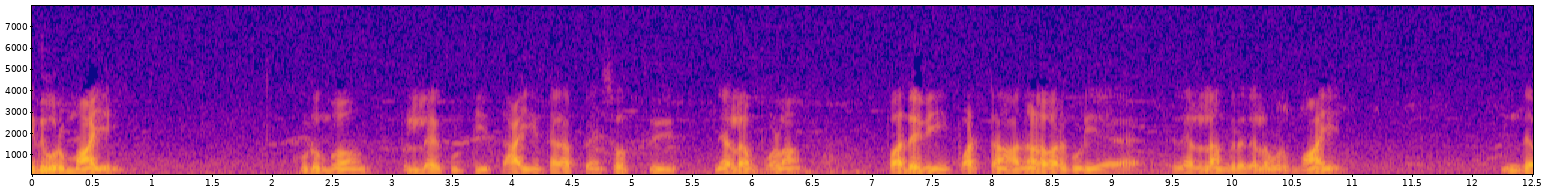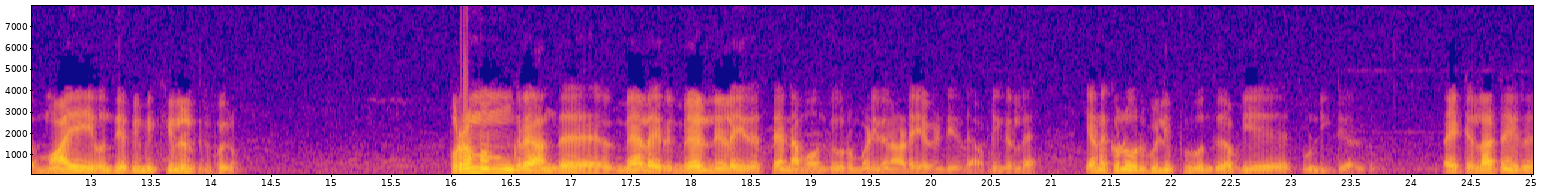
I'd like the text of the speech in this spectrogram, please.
இது ஒரு மாயை. குடும்பம் பிள்ளை குட்டி தாய் தகப்பன் சொத்து நிலம் புலம் பதவி பட்டம் அதனால் வரக்கூடிய இதெல்லாம்ங்கிறதெல்லாம் ஒரு மாயை. இந்த மாயை வந்து எப்பயுமே கீழே இழுத்துட்டு போயிடும் புறமங்கிற அந்த மேலே இரு மேல் நிலையத்தை நம்ம வந்து ஒரு மனிதன் அடைய வேண்டியது அப்படிங்கிறதுல எனக்குள்ள ஒரு விழிப்பு வந்து அப்படியே தூண்டிக்கிட்டே இருக்கும் ரைட் எல்லாட்டும் இரு.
